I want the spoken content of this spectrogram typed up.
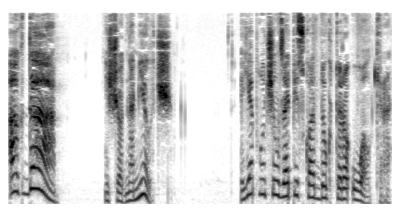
«Ах, да! Еще одна мелочь. Я получил записку от доктора Уолкера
